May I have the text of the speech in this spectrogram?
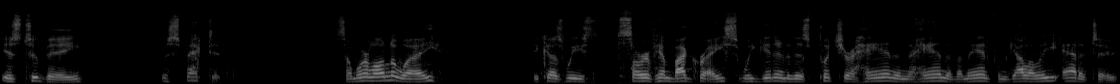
is to be respected. Somewhere along the way, because we serve Him by grace, we get into this put your hand in the hand of the man from Galilee attitude.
